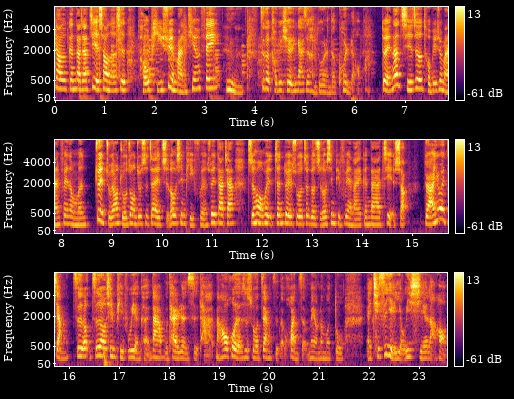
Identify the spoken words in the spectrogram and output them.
要跟大家介绍呢是头皮屑满天飞。嗯，这个头皮屑应该是很多人的困扰吧？对，那其实这个头皮屑满天飞呢，我们最主要着重就是在脂漏性皮肤炎，所以大家之后会针对说这个脂漏性皮肤炎来跟大家介绍。对啊，因为讲脂肉脂肉性皮肤炎，可能大家不太认识它，然后或者是说这样子的患者没有那么多，哎，其实也有一些啦哈。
